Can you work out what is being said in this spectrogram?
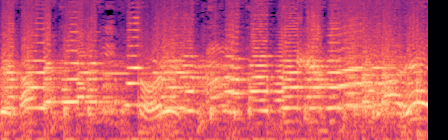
देखा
